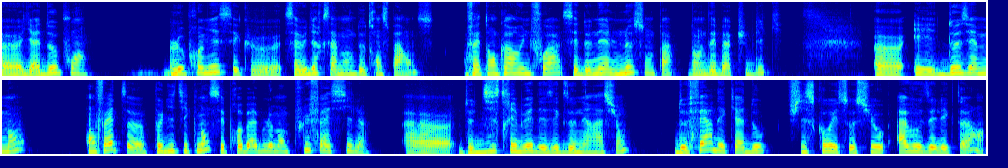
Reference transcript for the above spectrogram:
Euh, Il y a deux points. Le premier, c'est que ça veut dire que ça manque de transparence. En fait, encore une fois, ces données, elles ne sont pas dans le débat public. Euh, et deuxièmement, en fait, politiquement, c'est probablement plus facile de distribuer des exonérations, de faire des cadeaux fiscaux et sociaux à vos électeurs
